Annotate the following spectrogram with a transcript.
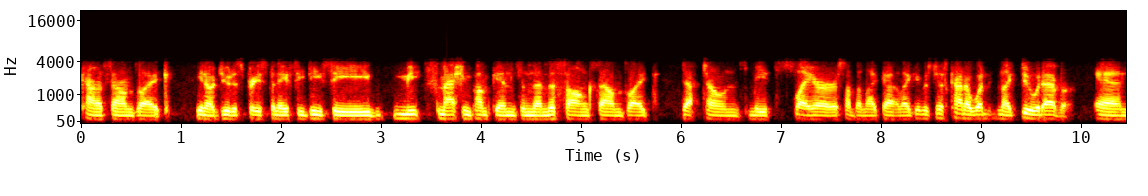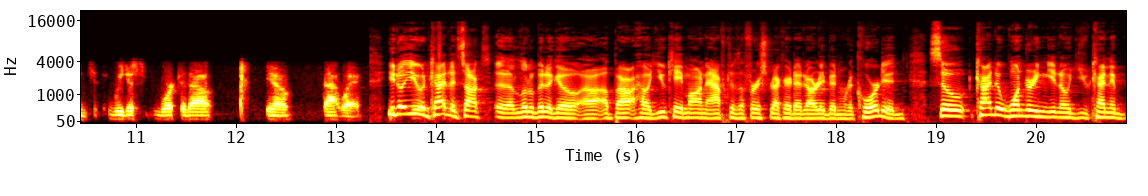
kind of sounds like, you know, Judas Priest and ACDC meet Smashing Pumpkins. And then this song sounds like Deftones meets Slayer or something like that. Like it was just kind of what, like do whatever. And we just worked it out, you know, that way. You know, you had kind of talked a little bit ago uh, about how you came on after the first record had already been recorded. So, kind of wondering, you know, you kind of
